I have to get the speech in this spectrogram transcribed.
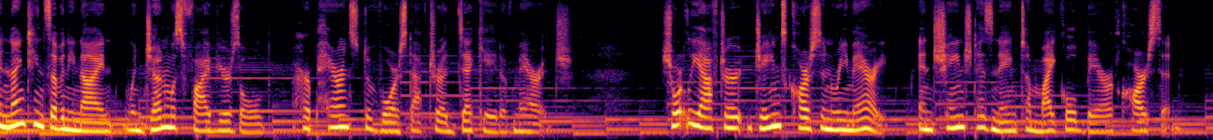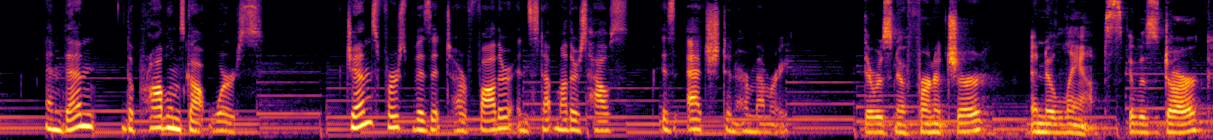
In 1979, when Jen was five years old, her parents divorced after a decade of marriage. Shortly after, James Carson remarried and changed his name to Michael Bear Carson. And then the problems got worse. Jen's first visit to her father and stepmother's house is etched in her memory. There was no furniture and no lamps. It was dark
